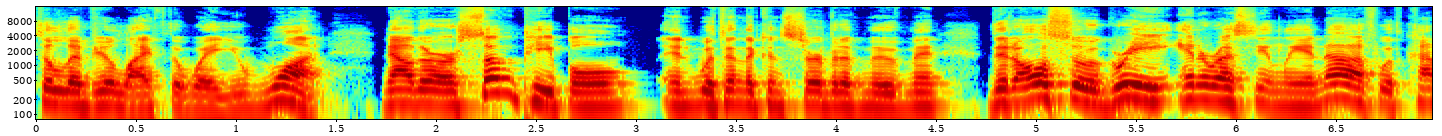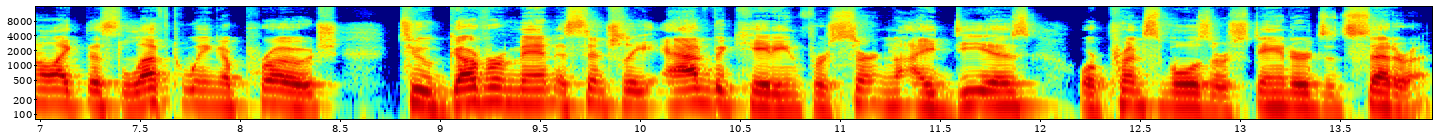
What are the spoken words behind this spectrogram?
to live your life the way you want. Now, there are some people in, within the conservative movement that also agree, interestingly enough, with kind of like this left wing approach to government essentially advocating for certain ideas or principles or standards, et cetera.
